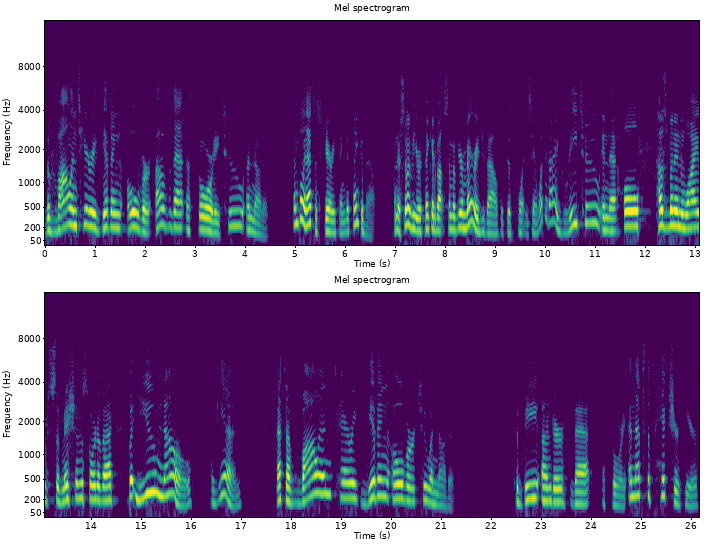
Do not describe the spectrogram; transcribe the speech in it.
the voluntary giving over of that authority to another. And boy, that's a scary thing to think about. I know some of you are thinking about some of your marriage vows at this point and saying, what did I agree to in that whole husband and wife submission sort of act? But you know, again, that's a voluntary giving over to another to be under that authority. And that's the picture here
